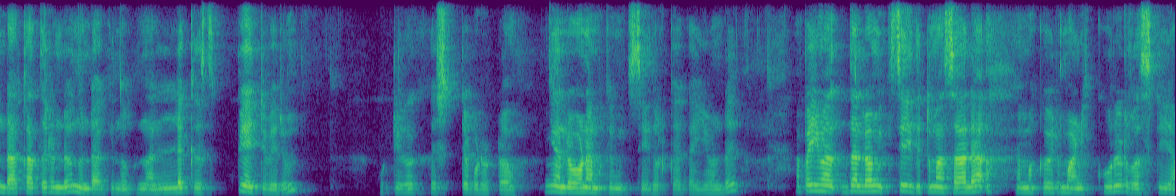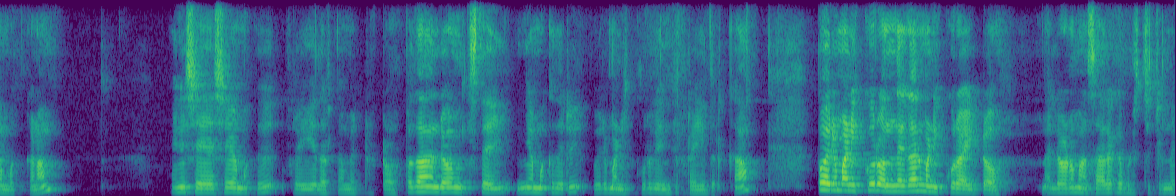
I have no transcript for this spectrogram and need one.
ഉണ്ടാക്കാത്തവരുണ്ട് ഒന്ന് ഉണ്ടാക്കി നോക്കും. നല്ല ക്രിസ്പി ആയിട്ട് വരും. കുട്ടികൾക്ക് ഇഷ്ടപ്പെടും കേട്ടോ നല്ലോണം നമുക്ക് മിക്സ് ചെയ്ത് കൊടുക്കുക കൈ കൊണ്ട്. അപ്പോൾ ഈ ഇതെല്ലാം മിക്സ് ചെയ്തിട്ട് മസാല നമുക്ക് ഒരു മണിക്കൂർ റെസ്റ്റ് ചെയ്യാൻ വെക്കണം. അതിന് ശേഷം നമുക്ക് ഫ്രൈ ചെയ്തെടുക്കാൻ പറ്റും കേട്ടോ. അപ്പോൾ ഇതാ നല്ലോണം മിക്സായി ഇനി നമുക്കിതൊരു ഒരു മണിക്കൂർ കഴിഞ്ഞിട്ട് ഫ്രൈ ചെയ്തെടുക്കാം. ഇപ്പോൾ ഒരു മണിക്കൂർ ഒന്നേകാൽ മണിക്കൂറായിട്ടോ നല്ലോണം മസാല ഒക്കെ പിടിച്ചിട്ടുണ്ട്.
